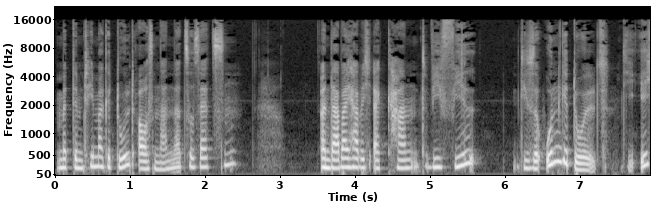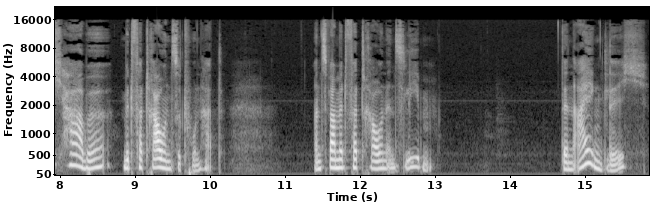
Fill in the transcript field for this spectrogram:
mit dem Thema Geduld auseinanderzusetzen. Und dabei habe ich erkannt, wie viel diese Ungeduld, die ich habe, mit Vertrauen zu tun hat. Und zwar mit Vertrauen ins Leben. Denn eigentlich,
